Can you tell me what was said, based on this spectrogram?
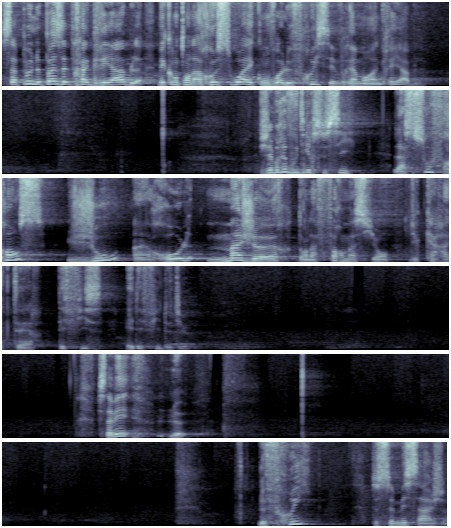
ça peut ne pas être agréable, mais quand on la reçoit et qu'on voit le fruit, c'est vraiment agréable. J'aimerais vous dire ceci. La souffrance joue un rôle majeur dans la formation du caractère des fils et des filles de Dieu. Vous savez, le, fruit de ce message,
